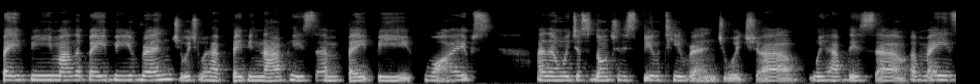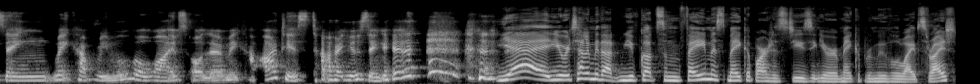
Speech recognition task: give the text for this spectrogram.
baby, mother baby range, which we have baby nappies and baby wipes. And then we just launched this beauty range, which uh, we have this uh, amazing makeup removal wipes. All the makeup artists are using it. Yeah, you were telling me that you've got some famous makeup artists using your makeup removal wipes, right?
